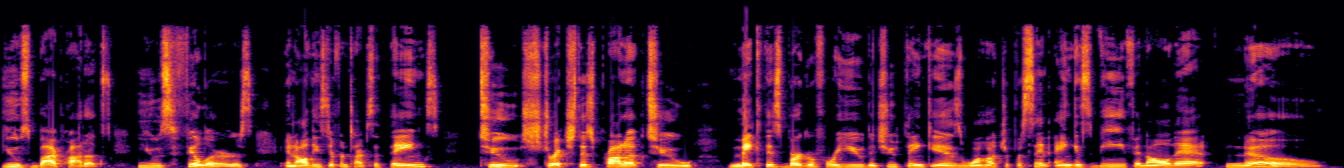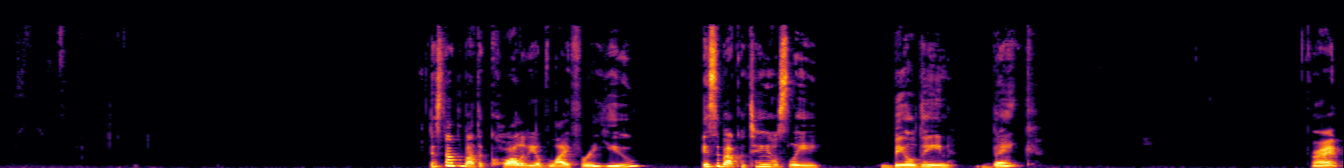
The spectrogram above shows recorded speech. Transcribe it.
use byproducts, use fillers, and all these different types of things to stretch this product to make this burger for you that you think is 100% Angus beef and all that. No. It's not about the quality of life for you. It's about continuously building bank. Right?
